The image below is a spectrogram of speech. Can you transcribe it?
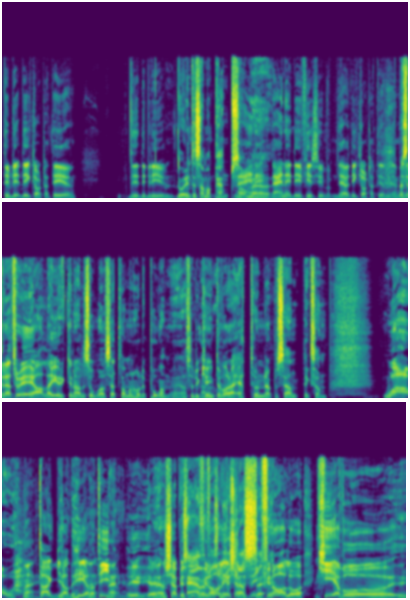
Det, blir, det är klart att det är det, det, blir ju... Då är det inte samma pepp som... Nej, nej, eh, nej, nej det finns ju, det, är klart att det är en... Men så där tror jag i alla yrken alldeles oavsett vad man håller på med. Alltså du kan ju inte vara 100% liksom wow, nej. taggad hela nej, tiden. Nej. En Champions League-final är en Champions League-final och Kievo eh,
